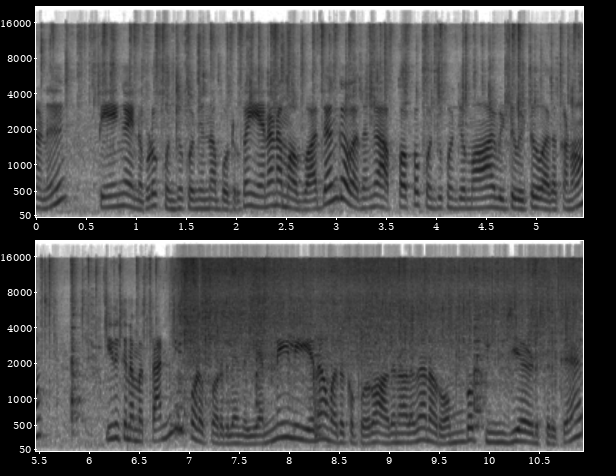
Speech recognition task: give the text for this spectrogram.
நான் தேங்காய் எண்ணெய் கூட கொஞ்சம் கொஞ்சம் தான் போட்டிருக்கேன். ஏன்னா நம்ம வதங்க வதங்க அப்பப்போ கொஞ்சம் கொஞ்சமாக விட்டு விட்டு வதக்கணும். இதுக்கு நம்ம தண்ணி போட போகிறதில்ல இந்த எண்ணெயிலேயே தான் வதக்க போகிறோம் அதனால தான் நான் ரொம்ப பிஞ்சியாக எடுத்திருக்கேன்.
